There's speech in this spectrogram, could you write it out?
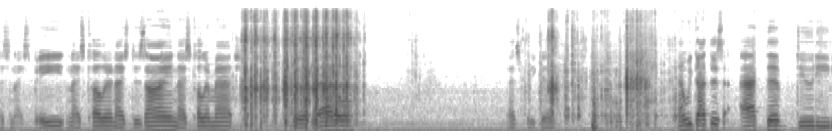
That's a nice bait, nice color, nice design, nice color match. Good rattle. That's pretty good. And we got this active duty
